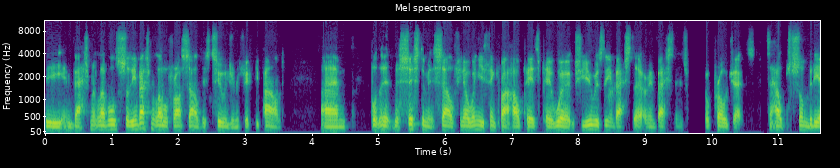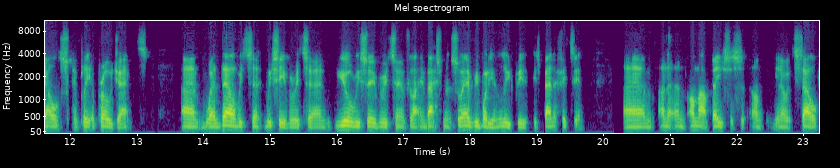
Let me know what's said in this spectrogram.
the investment levels. So the investment level for ourselves is two hundred and fifty pound. Um, but the, the system itself, you know, when you think about how peer to peer works, you as the investor are investing into a project to help somebody else complete a project um, where they'll re- receive a return, you'll receive a return for that investment. So everybody in the loop is, is benefiting. Um, and, and on that basis, um, you know, itself,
